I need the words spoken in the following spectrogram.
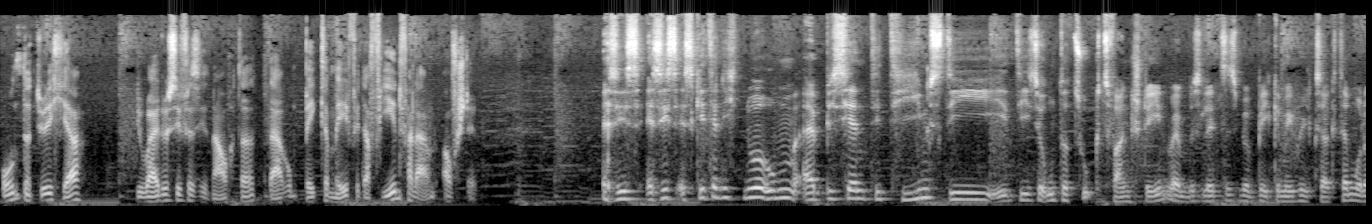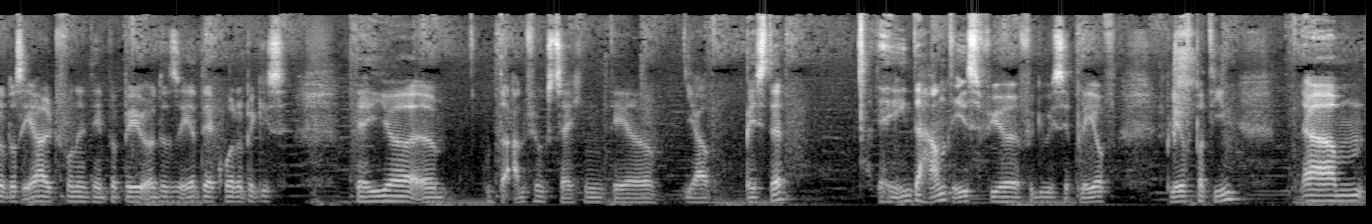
und natürlich, ja, die Wide Receivers sind auch da, darum Baker Mayfield auf jeden Fall aufstellen. Es ist, es ist, es geht ja nicht nur um ein bisschen die Teams, die, die so unter Zugzwang stehen, weil wir es letztens mit Baker Mayfield gesagt haben, oder dass er halt von den Tampa Bay, oder dass er der Quarterback ist, der hier ähm, unter Anführungszeichen der ja, Beste, der hier in der Hand ist für, für gewisse Playoff, Playoff-Partien. Ähm,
